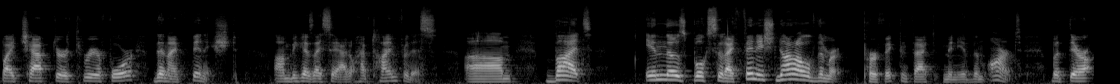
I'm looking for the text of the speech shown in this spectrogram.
by chapter three or four than I've finished um, because I say I don't have time for this. Um, but in those books that I finished, not all of them are perfect. In fact, many of them aren't. But there are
